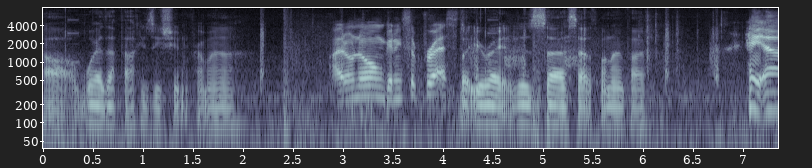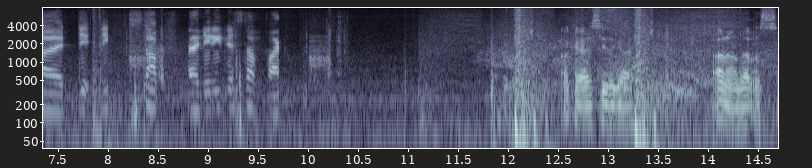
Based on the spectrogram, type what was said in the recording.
Oh, where the fuck is he shooting from? Uh, I don't know. I'm getting suppressed. but you're right, it is uh, south 195. Hey, uh, did, did you stop? Uh, did he just stop firing? Okay, I see the guy. Oh no, that was,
